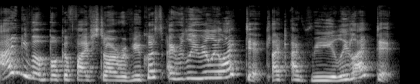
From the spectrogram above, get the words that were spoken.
I give a book a five star review because I really, really liked it. Like, I really liked it.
